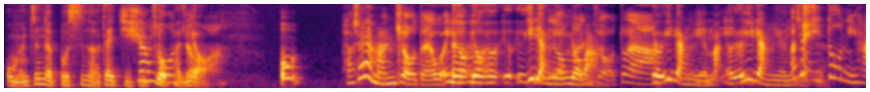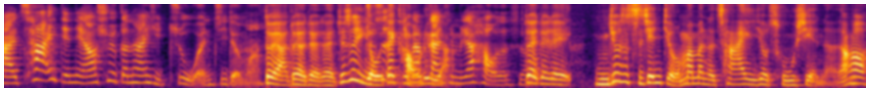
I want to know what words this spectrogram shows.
我们真的不适合再继续做朋友啊！哦，好像也蛮久的，我有有有有有一两年有吧？对啊，有一两年嘛，有有一两年。而且一度你还差一点点要去跟他一起住，你记得吗？对啊，对啊，对对，就是有在考虑啊。感情比较好的时候。对对对，你就是时间久了，慢慢的差异就出现了，然后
